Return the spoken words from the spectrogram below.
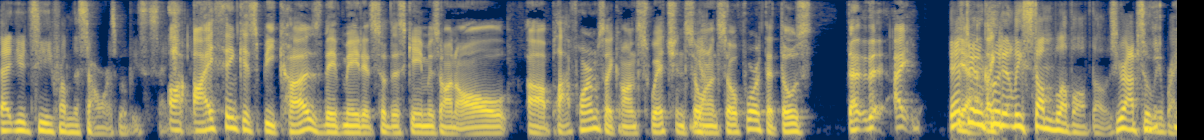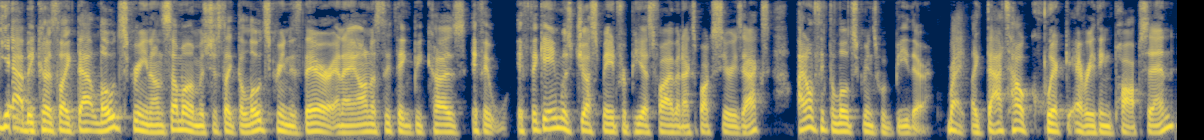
that you'd see from the Star Wars movies. Essentially, uh, I think it's because they've made it so this game is on all uh, platforms, like on Switch and so yeah. on and so forth. That those that, that I they have yeah, to include like, at least some level of those. You're absolutely right. Yeah, because like that load screen on some of them is just like the load screen is there, and I honestly think because if it if the game was just made for PS5 and Xbox Series X, I don't think the load screens would be there. Right. Like that's how quick everything pops in.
